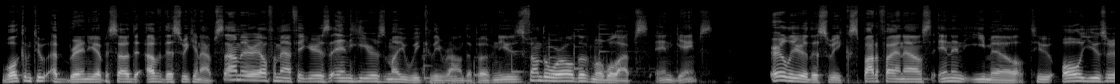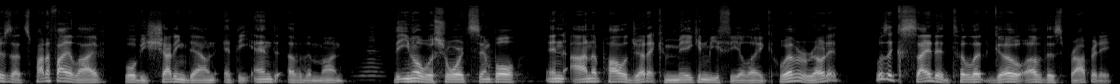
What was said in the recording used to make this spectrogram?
Welcome to a brand new episode of This Week in Apps. I'm Ariel from Appfigures, and here's my weekly roundup of news from the world of mobile apps and games. Earlier this week, Spotify announced in an email to all users that Spotify Live will be shutting down at the end of the month. The email was short, simple, and unapologetic, making me feel like whoever wrote it was excited to let go of this property.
